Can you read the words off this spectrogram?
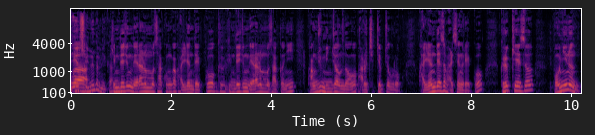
될수 사건과? 김대중 내라는 모 사건과 관련됐고 그 김대중 내라는 모 사건이 광주 민주화 운동하고 바로 직접적으로 관련돼서 발생을 했고 그렇게 해서 본인은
